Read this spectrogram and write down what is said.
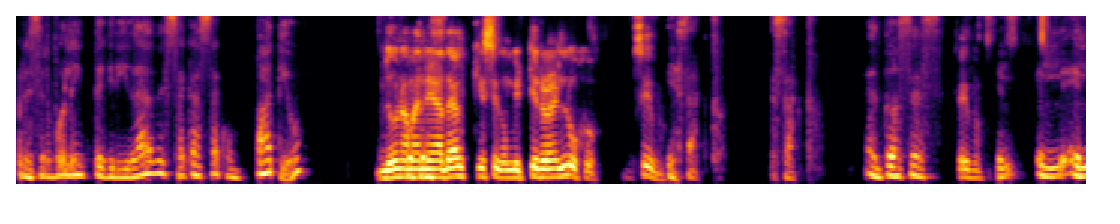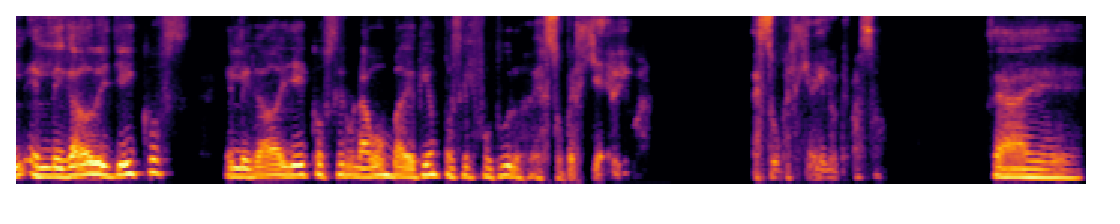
preservó la integridad de esa casa con patio. De una manera tal que se convirtieron en lujo. Sí. Exacto, exacto. Entonces, el, el, el, legado de Jacobs el legado de Jacobs era una bomba de tiempo hacia el futuro. Es súper heavy, Es súper heavy lo que pasó. O sea, eh,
